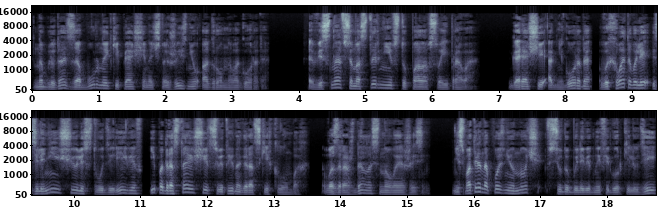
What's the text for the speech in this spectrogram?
наблюдать за бурной кипящей ночной жизнью огромного города. Весна все настырнее вступала в свои права. Горящие огни города выхватывали зеленеющую листву деревьев и подрастающие цветы на городских клумбах. Возрождалась новая жизнь. Несмотря на позднюю ночь, всюду были видны фигурки людей,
